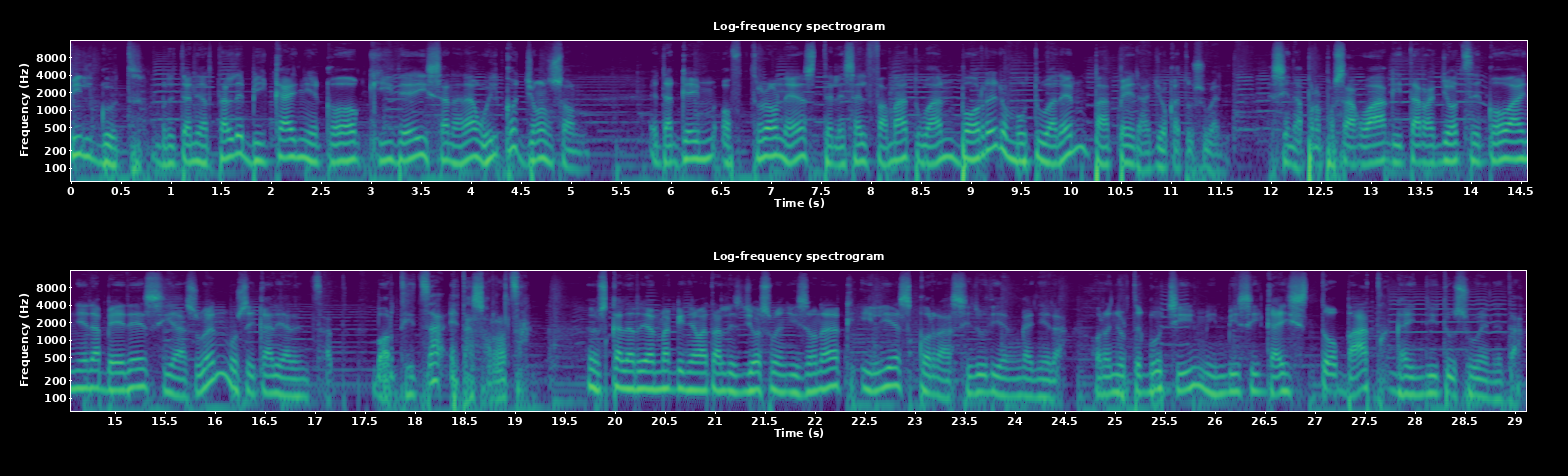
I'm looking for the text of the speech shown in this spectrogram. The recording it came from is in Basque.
Dr. Feelgood, Britaniar talde bikaineko kide izana da Wilco Johnson. Eta Game of Thrones telesail famatuan borrero mutuaren papera jokatu zuen. Ezin aproposagoa gitarra jotzeko ainera berezia zuen musikariaren zat. Bortitza eta zorrotza. Euskal Herrian makina bat aldiz jo zuen gizonak ilieskorra zirudien gainera. Orain urte gutxi, minbizi gaizto bat gainditu zuen eta.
